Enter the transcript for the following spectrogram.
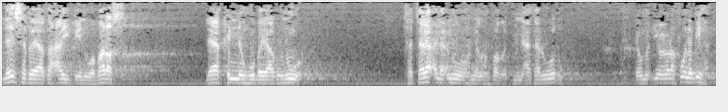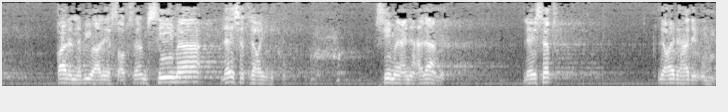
ليس بياض عيب وبرص لكنه بياض نور. تتلألأ نوره من فضلك من أثر الوضوء يوم يعرفون بها. قال النبي عليه الصلاة والسلام سيما ليست لغيركم. سيما يعني علامة ليست لغير هذه الأمة.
